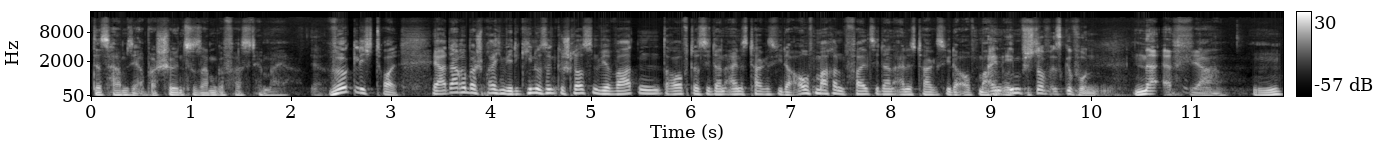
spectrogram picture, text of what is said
Das haben Sie aber schön zusammengefasst, Herr Mayer. Ja. Wirklich toll. Ja, darüber sprechen wir. Die Kinos sind geschlossen. Wir warten darauf, dass sie dann eines Tages wieder aufmachen, falls sie dann eines Tages wieder aufmachen. Ein Impfstoff ist gefunden. Na, äh, ja. Mhm.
